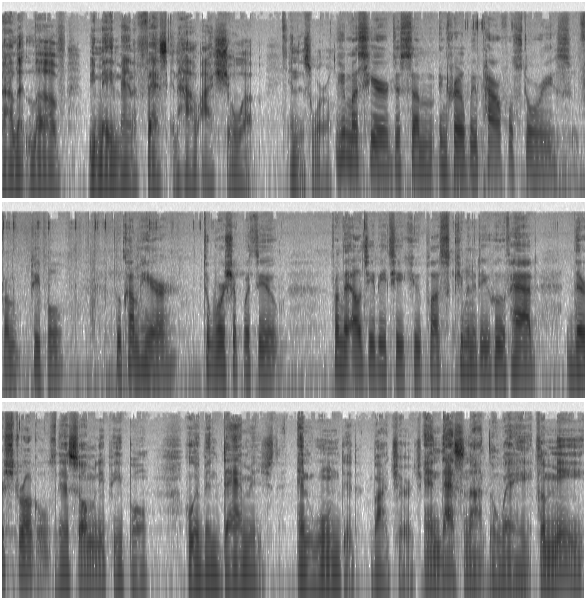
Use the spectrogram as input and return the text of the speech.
and I let love be made manifest in how I show up in this world. You must hear just some incredibly powerful stories from people who come here to worship with you from the LGBTQ plus community who have had their struggles. There are so many people who have been damaged and wounded by church. And that's not the way. For me,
